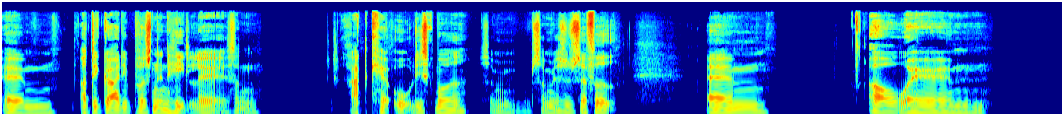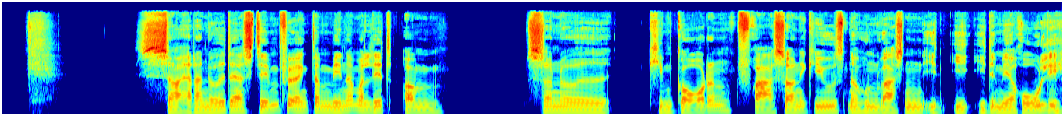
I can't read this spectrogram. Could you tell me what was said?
Øhm, og det gør de på sådan en helt øh, sådan ret kaotisk måde, som, som jeg synes er fed. Øhm, og øhm, så er der noget i deres stemmeføring, der minder mig lidt om sådan noget Kim Gordon fra Sonic Youth, når hun var sådan i, i, i det mere rolige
